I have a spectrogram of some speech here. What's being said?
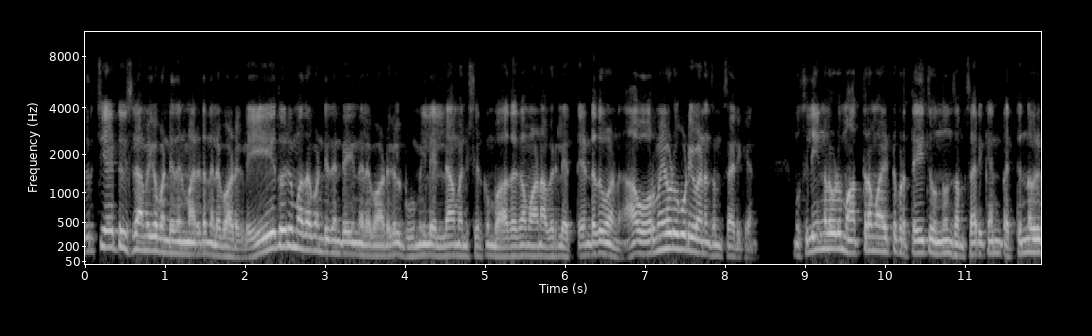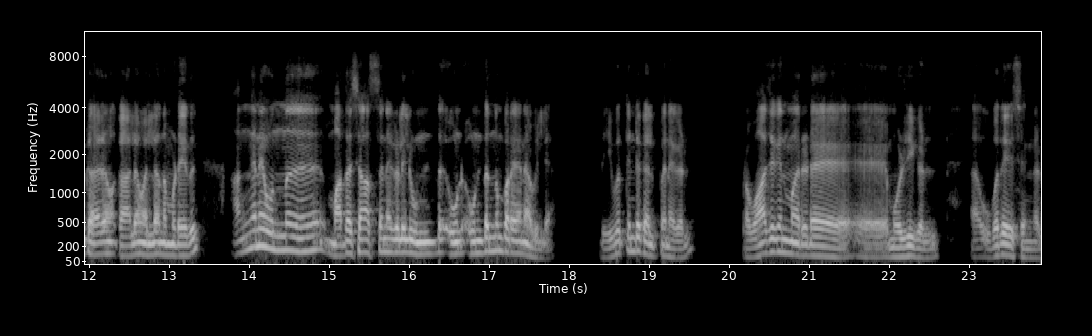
തീർച്ചയായിട്ടും ഇസ്ലാമിക പണ്ഡിതന്മാരുടെ നിലപാടുകൾ ഏതൊരു മതപണ്ഡിതന്റെയും നിലപാടുകൾ ഭൂമിയിലെ എല്ലാ മനുഷ്യർക്കും ബാധകമാണ് അവരിൽ എത്തേണ്ടതുമാണ്. ആ ഓർമ്മയോടുകൂടി വേണം സംസാരിക്കാൻ. മുസ്ലിങ്ങളോട് മാത്രമായിട്ട് പ്രത്യേകിച്ച് ഒന്നും സംസാരിക്കാൻ പറ്റുന്ന ഒരു കാലം കാലമല്ല നമ്മുടേത്. അങ്ങനെ ഒന്ന് മതശാസനകളിൽ ഉണ്ട് ഉണ്ടെന്നും പറയാനാവില്ല. ദൈവത്തിന്റെ കൽപ്പനകൾ പ്രവാചകന്മാരുടെ മൊഴികൾ ഉപദേശങ്ങൾ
